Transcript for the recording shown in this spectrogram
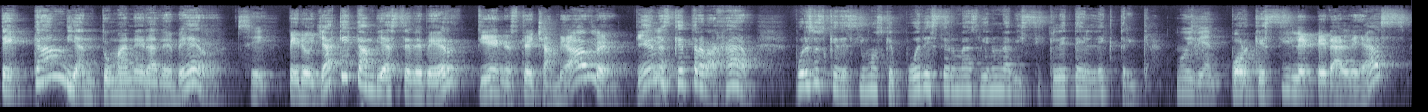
Te cambian tu manera de ver. Sí. Pero ya que cambiaste de ver, tienes que cambiarle, tienes que trabajar. Por eso es que decimos que puede ser más bien una bicicleta eléctrica. Muy bien. Porque si le pedaleas,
